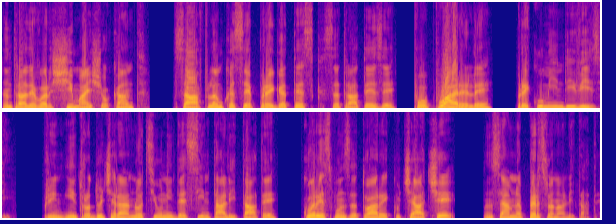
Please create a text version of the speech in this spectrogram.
într-adevăr și mai șocant să aflăm că se pregătesc să trateze popoarele precum indivizii, prin introducerea noțiunii de sintalitate corespunzătoare cu ceea ce înseamnă personalitate.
